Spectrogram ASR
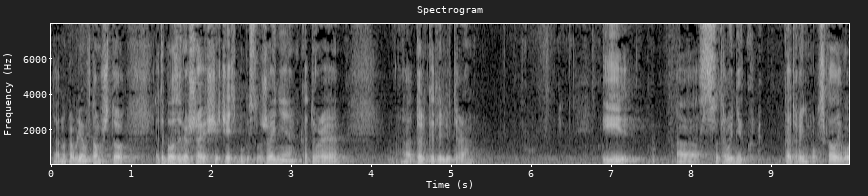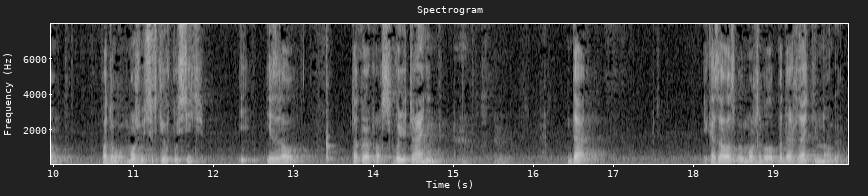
Да, но проблема в том, что это была завершающая часть богослужения, которая а, только для лютеран. И а, сотрудник, который не пропускал его, подумал, может быть, все-таки впустить? И, и задал такой вопрос. Вы лютеранин? Да. И, казалось бы, можно было подождать немного –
